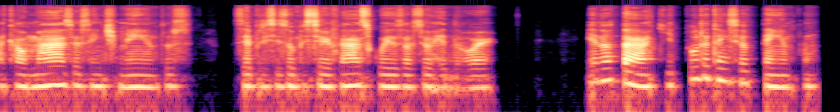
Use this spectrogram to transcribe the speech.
acalmar seus sentimentos, você precisa observar as coisas ao seu redor e notar que tudo tem seu tempo,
